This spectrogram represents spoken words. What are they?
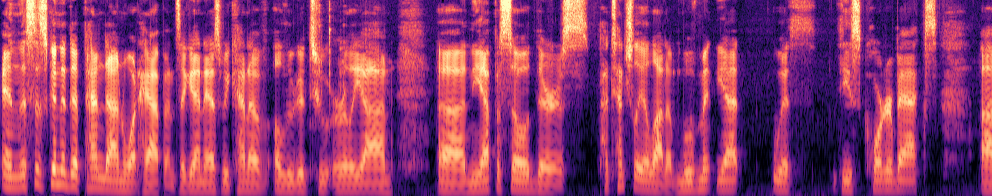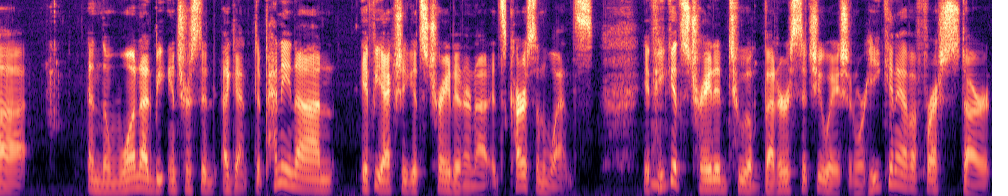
and this is going to depend on what happens. Again, as we kind of alluded to early on uh, in the episode, there's potentially a lot of movement yet with these quarterbacks. Uh, and the one I'd be interested again, depending on if he actually gets traded or not, it's Carson Wentz. If he gets traded to a better situation where he can have a fresh start,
